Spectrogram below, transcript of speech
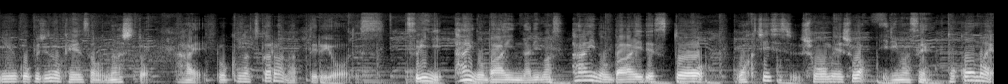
入国時の検査をなしと、はい、6月からはなってるようです。次に、タイの場合になります。タイの場合ですと、ワクチン接種証明書はいりません。渡航前、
